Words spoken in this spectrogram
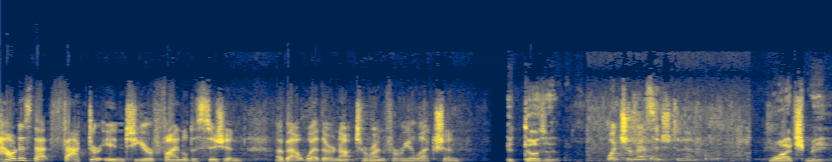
How does that factor into your final decision about whether or not to run for reelection? It doesn't. What's your message to them? Watch me.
